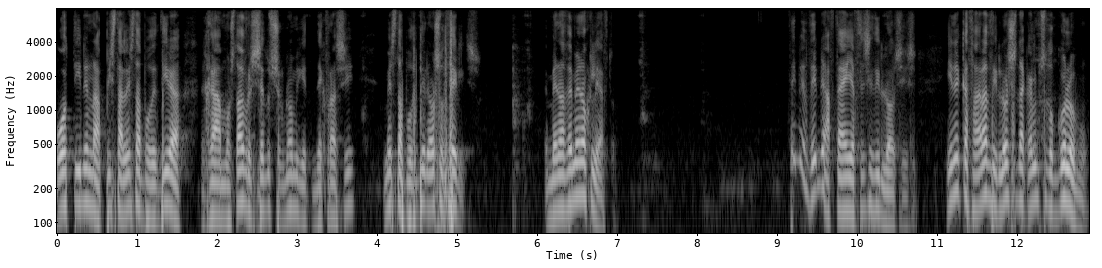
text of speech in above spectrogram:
ό,τι είναι να πεις, τα λέει στα αποδητήρια γάμο, βρεσέ του, συγγνώμη για την έκφραση, μέσα στα αποδητήρια όσο θέλεις. Εμένα δεν με ενοχλεί αυτό. Δεν είναι, δεν είναι αυτά για αυτές οι δηλώσεις. Είναι καθαρά δηλώσεις να καλύψω τον κόλο μου.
